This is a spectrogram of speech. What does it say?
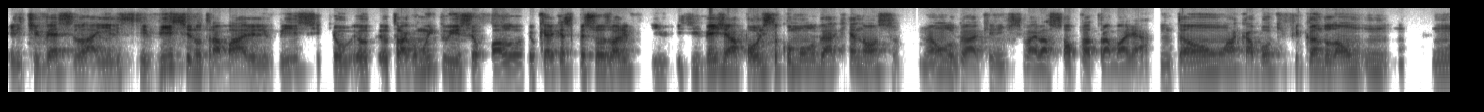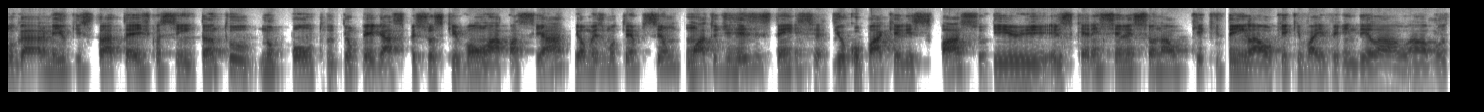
ele tivesse lá e ele se visse no trabalho, ele visse, que eu, eu, eu, trago muito isso, eu falo, eu quero que as pessoas olhem e, e se vejam a Paulista como um lugar que é nosso, não é um lugar que a gente vai lá só para trabalhar. Então, acabou que ficando lá um, um um lugar meio que estratégico, assim, tanto no ponto de eu pegar as pessoas que vão lá passear e ao mesmo tempo ser um, um ato de resistência, de ocupar aquele espaço e eles querem selecionar o que que tem lá, o que que vai vender lá. Ah, vou,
